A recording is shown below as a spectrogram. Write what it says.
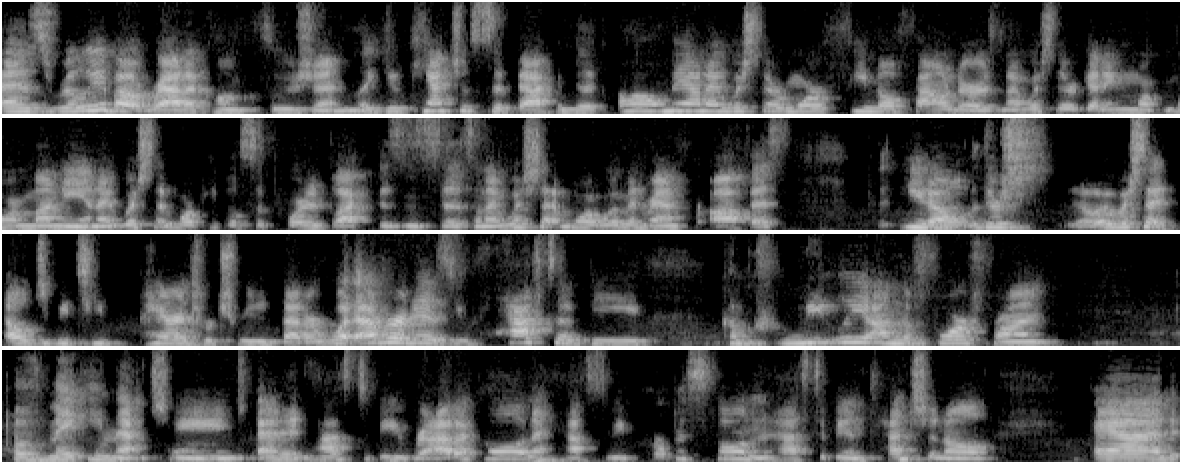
and it's really about radical inclusion. Like you can't just sit back and be like, oh man, I wish there were more female founders, and I wish they were getting more, more money, and I wish that more people supported Black businesses, and I wish that more women ran for office. You know, there's I wish that LGBT parents were treated better. Whatever it is, you have to be completely on the forefront of making that change. And it has to be radical and it has to be purposeful and it has to be intentional. And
